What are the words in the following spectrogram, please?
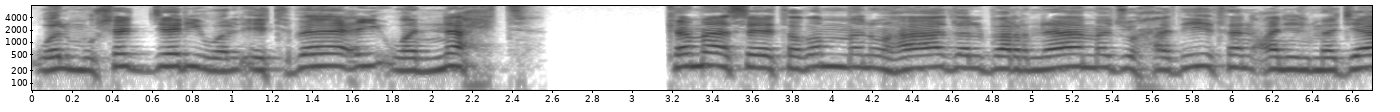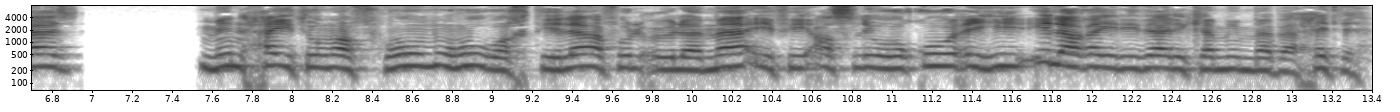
والمشجر والإتباع والنحت. كما سيتضمن هذا البرنامج حديثا عن المجاز من حيث مفهومه واختلاف العلماء في أصل وقوعه إلى غير ذلك من مباحثه.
